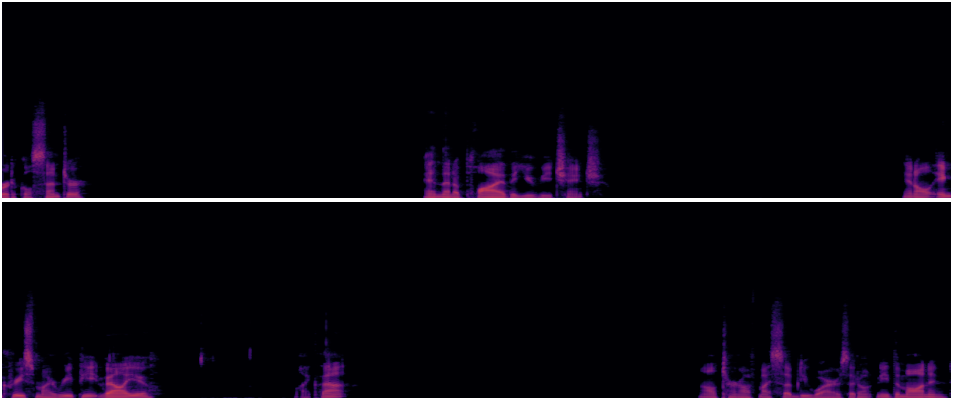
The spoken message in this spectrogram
vertical center, and then apply the UV change. And I'll increase my repeat value like that. I'll turn off my sub-D wires. I don't need them on and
